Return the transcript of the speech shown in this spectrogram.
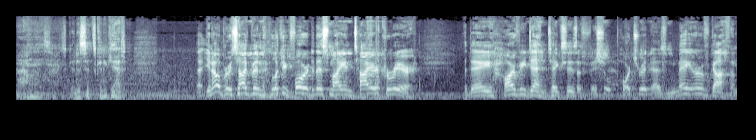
Well, it's as good as it's gonna get. Uh, you know, Bruce, I've been looking forward to this my entire career. The day Harvey Dent takes his official portrait as mayor of Gotham.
